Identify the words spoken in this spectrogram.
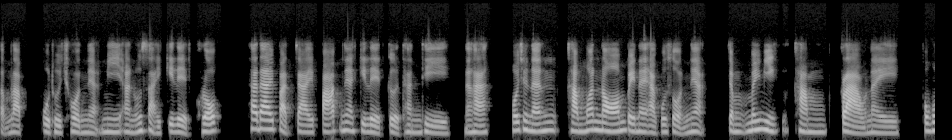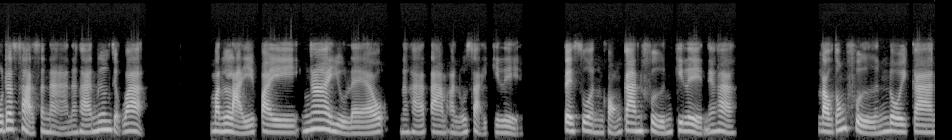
สำหรับ ปุถุชนเนี่ยมีอนุสัยกิเลสครบ ถ้าได้ปัจจัยปั๊บเนี่ยกิเลสเกิดทันทีนะคะ เพราะฉะนั้นคำว่าน้อมไปในอกุศลเนี่ยจะไม่มีคำกล่าวในพระพุทธศาสนานะคะ เนื่องจากว่ามันไหลไปง่ายอยู่แล้วนะคะ ตามอนุสัยกิเลส แต่ส่วนของการฝืนกิเลสเนี่ยค่ะ เราต้องฝืนโดยการ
